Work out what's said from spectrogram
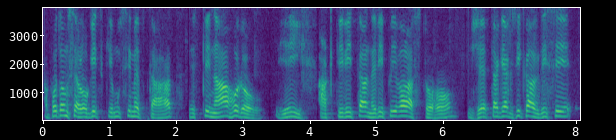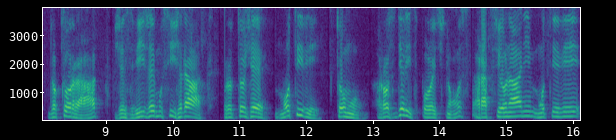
a potom se logicky musíme ptát, jestli náhodou jejich aktivita nevyplývala z toho, že tak, jak říkal kdysi doktor Rád, že zvíře musíš rád, protože motivy k tomu rozdělit společnost, racionální motivy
